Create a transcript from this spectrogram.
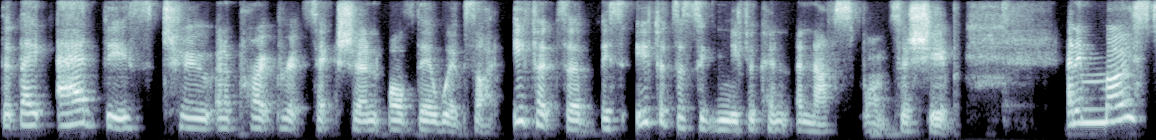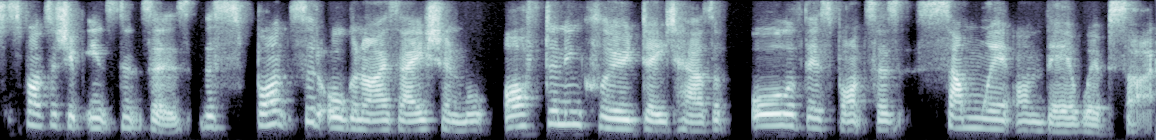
that they add this to an appropriate section of their website if it's a if it's a significant enough sponsorship. And in most sponsorship instances, the sponsored organisation will often include details of all of their sponsors somewhere on their website.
